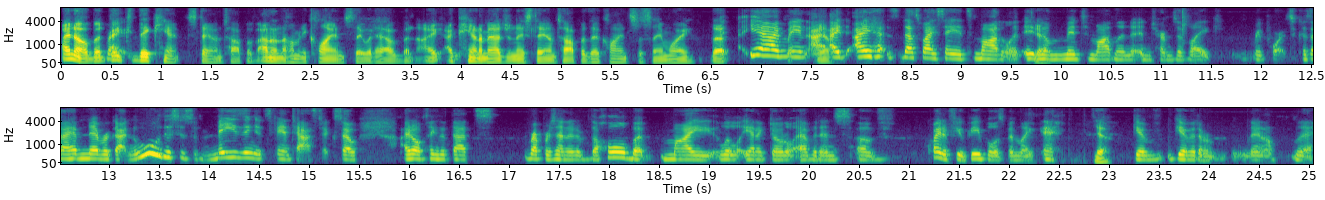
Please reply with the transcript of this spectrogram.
I know, but Right. they they can't stay on top of. I don't know how many clients they would have, but I I can't imagine they stay on top of their clients the same way. That Yeah, I mean, Yeah. I, I, I that's why I say it's modeling, you Yeah. know, mid to modeling in terms of like reports because I have never gotten, ooh, this is amazing, it's fantastic. So I don't think that that's representative of the whole, but my little anecdotal evidence of quite a few people has been like, eh, Yeah. give give it a you know, bleh,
